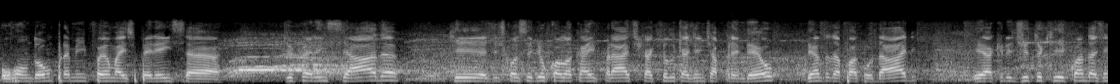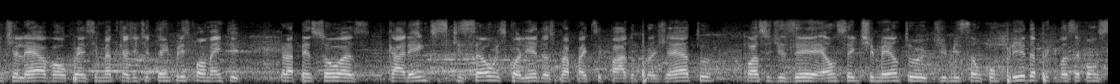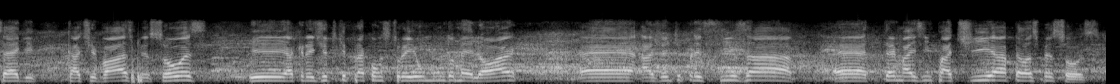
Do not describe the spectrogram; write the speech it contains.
o Rondon para mim foi uma experiência diferenciada, que a gente conseguiu colocar em prática aquilo que a gente aprendeu dentro da faculdade. E acredito que quando a gente leva o conhecimento que a gente tem, principalmente para pessoas carentes que são escolhidas para participar do projeto, posso dizer, é um sentimento de missão cumprida, porque você consegue cativar as pessoas e acredito que para construir um mundo melhor, é, a gente precisa é, ter mais empatia pelas pessoas.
